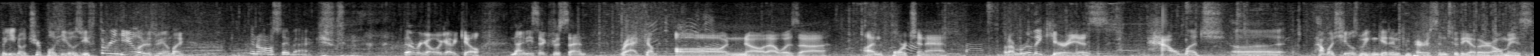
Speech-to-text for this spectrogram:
But you know, triple heals. You have three healers. I'm like, you know, I'll stay back. there we go. We got a kill. 96%. Rat come. Oh no, that was uh unfortunate. But I'm really curious how much uh how much heals we can get in comparison to the other homies.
